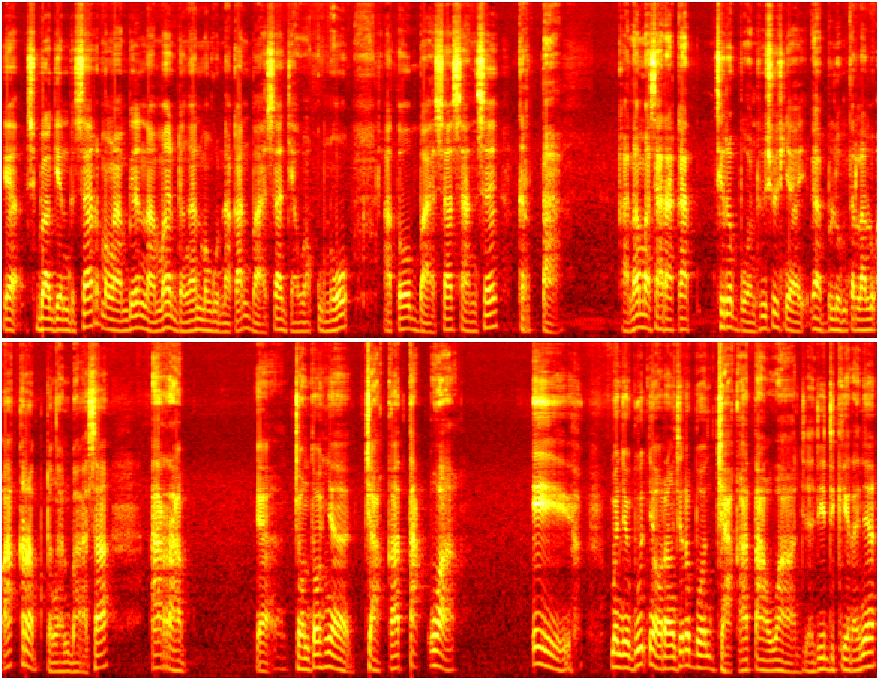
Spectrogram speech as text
Ya, sebagian besar mengambil nama dengan menggunakan bahasa Jawa kuno atau bahasa Sansekerta. Karena masyarakat Cirebon khususnya ya, belum terlalu akrab dengan bahasa Arab. Ya, contohnya Jaka Takwa. Eh, menyebutnya orang Cirebon Jakatawa. Jadi dikiranya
